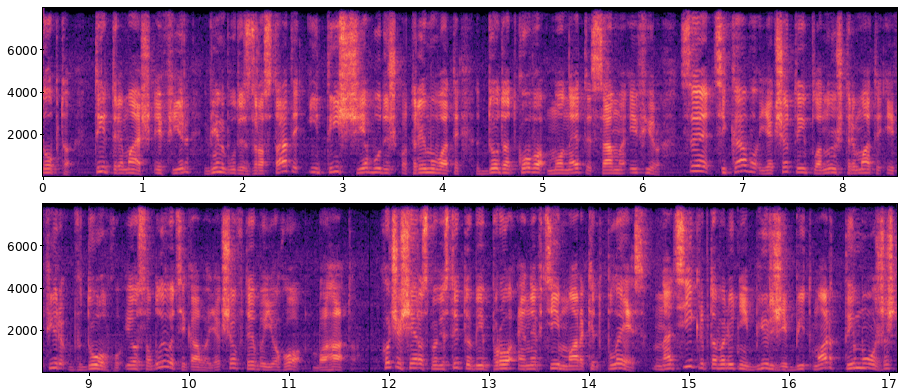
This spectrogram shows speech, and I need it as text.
Тобто ти тримаєш ефір, він буде зростати, і ти ще будеш отримувати додатково монети саме ефіру. Це цікаво, якщо ти плануєш тримати ефір вдовго, і особливо цікаво, якщо в тебе його багато. Хочу ще розповісти тобі про NFT Marketplace. На цій криптовалютній біржі Bitmart ти можеш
